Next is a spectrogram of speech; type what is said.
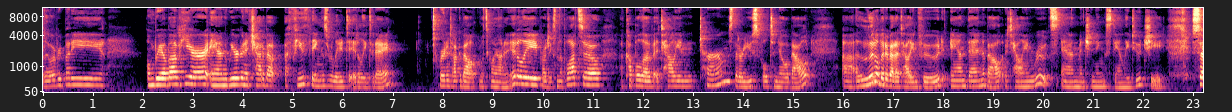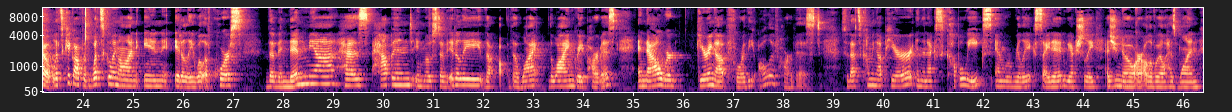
Hello, everybody. Umbria Above here, and we are going to chat about a few things related to Italy today. We're going to talk about what's going on in Italy, projects in the Palazzo, a couple of Italian terms that are useful to know about, uh, a little bit about Italian food, and then about Italian roots and mentioning Stanley Tucci. So let's kick off with what's going on in Italy. Well, of course, the vendemmia has happened in most of Italy, the, the, wine, the wine grape harvest, and now we're gearing up for the olive harvest. So that's coming up here in the next couple weeks, and we're really excited. We actually, as you know, our olive oil has won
